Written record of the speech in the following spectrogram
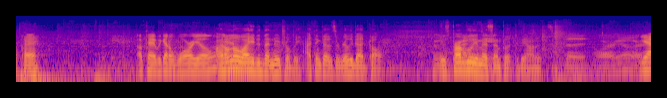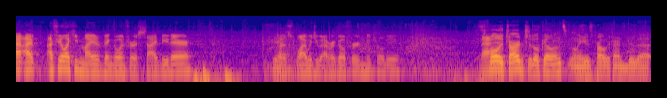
Okay. okay. We got a Wario. I don't know why he did that neutral B. I think that was a really bad call. Who? It was probably a didn't misinput, to be honest. The Wario or? Yeah, I I feel like he might have been going for a side B there. Yeah. Because why would you ever go for neutral B? It's fully charged, it'll kill instantly. He was probably trying to do that.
